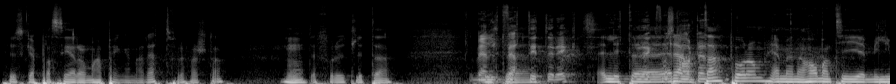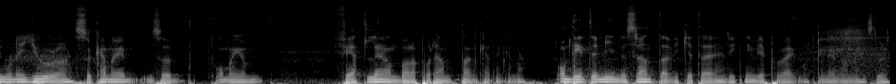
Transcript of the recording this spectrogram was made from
Hur ska jag placera de här pengarna rätt för det första? Mm. Att jag får ut lite, Väldigt Lite- vettigt direkt. lite Direkt ränta på dem. Jag menar, har man 10 miljoner euro så, kan man ju, så får man ju en fet lön bara på räntan kan jag tänka mig. Om det inte är minusränta, vilket är en riktning vi är på väg mot. Men det är en annan historia.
